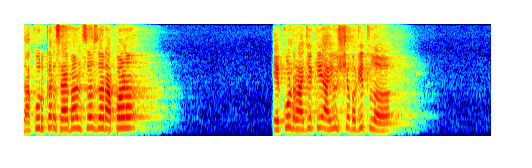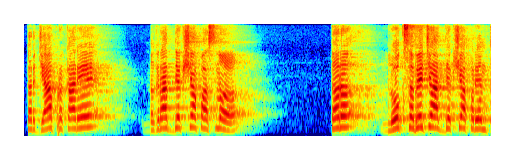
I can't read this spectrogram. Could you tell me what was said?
चाकूरकर साहेबांचं जर आपण एकूण राजकीय आयुष्य बघितलं तर ज्या प्रकारे नगराध्यक्षापासनं तर लोकसभेच्या अध्यक्षापर्यंत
